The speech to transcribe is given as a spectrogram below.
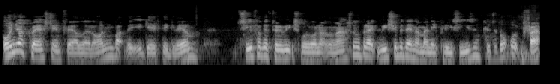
On your question further on, but that you gave to Graham, see for the two weeks we're on international break, we should be doing a mini pre-season because they don't look fit.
